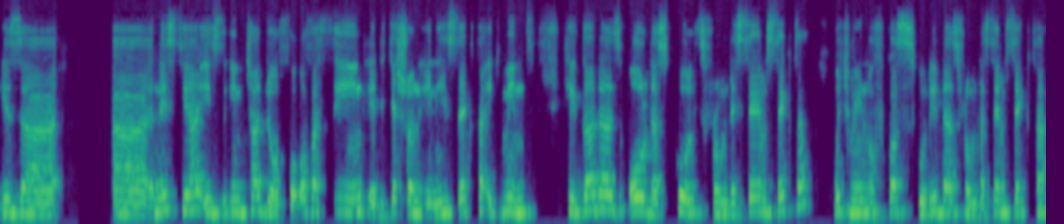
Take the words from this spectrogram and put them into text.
is uh, uh, Nestia is in charge of overseeing education in his sector. It means he gathers all the schools from the same sector, which means, of course, school leaders from the same sector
